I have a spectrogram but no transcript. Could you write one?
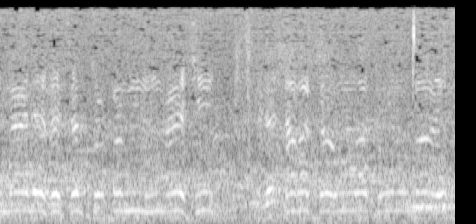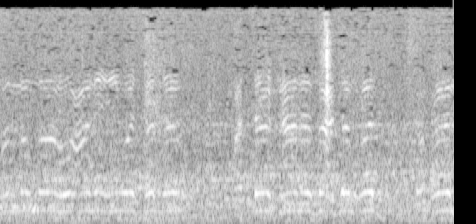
المال فسل تعط منه ما شئت فتركه رسول الله صلى الله عليه وسلم حتى كان بعد الغد. فقال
